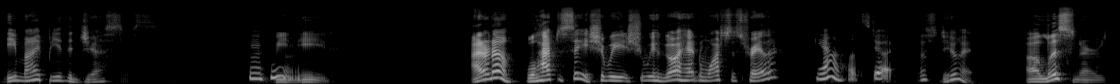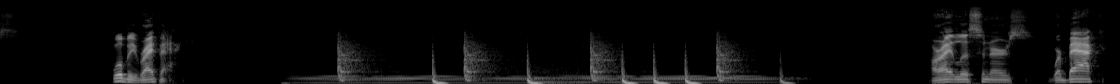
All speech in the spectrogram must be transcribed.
He might be the justice we Mhm. need. I don't know. We'll have to see. Should we should we go ahead and watch this trailer? Yeah, let's do it. Let's do it. Uh listeners, we'll be right back. All right, listeners, we're back.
